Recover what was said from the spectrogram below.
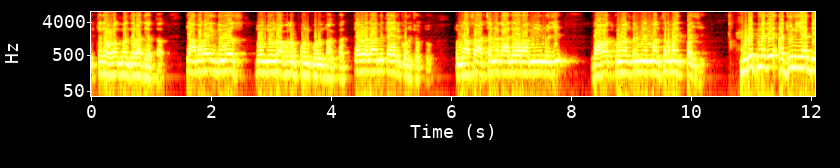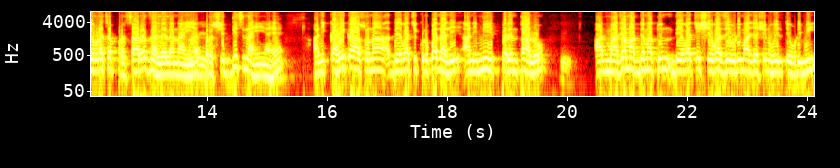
इथं देवळात मंदिरात येतात. ते आम्हाला एक दिवस दोन दिवस अगोदर फोन करून सांगतात. त्यावेळेला आम्ही तयारी करू शकतो. तुम्ही असं अचानक आल्यावर आम्ही म्हणजे गावात कोणाला तर मेन माणसाला माहीत पाहिजे. मुळीत म्हणजे अजून या देवळाचा प्रचारच झालेला नाही. प्रसिद्धीच नाही आहे. आणि काही का असो ना देवाची कृपा झाली आणि मी इथपर्यंत आलो. आणि माझ्या माध्यमातून देवाची सेवा जेवढी माझ्याशी होईल तेवढी मी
